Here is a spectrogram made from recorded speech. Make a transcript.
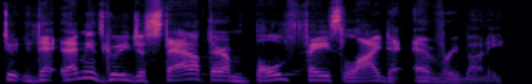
dude, that, that means Goody just sat up there and bold faced lied to everybody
